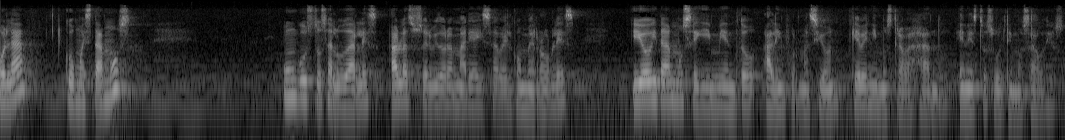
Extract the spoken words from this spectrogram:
Hola, ¿cómo estamos? Un gusto saludarles. Habla su servidora María Isabel Gómez Robles y hoy damos seguimiento a la información que venimos trabajando en estos últimos audios,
